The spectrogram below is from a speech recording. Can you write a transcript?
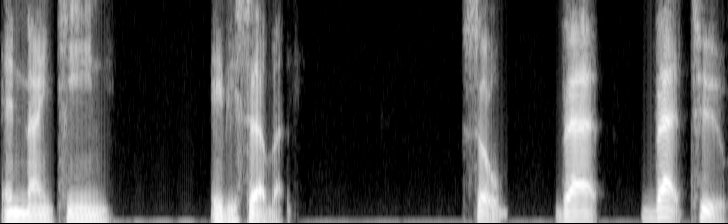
in 1987. So that that too.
